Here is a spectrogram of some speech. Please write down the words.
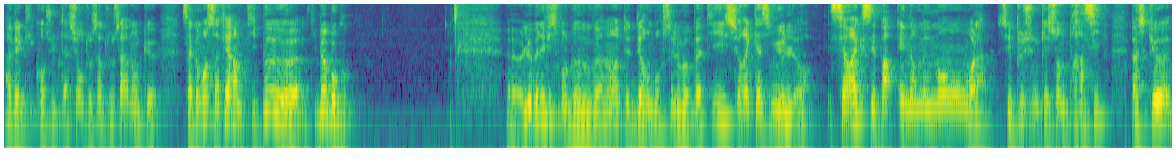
avec les consultations, tout ça, tout ça. Donc ça commence à faire un petit peu, un petit peu beaucoup. Euh, le bénéfice pour le gouvernement de dérembourser l'homéopathie serait quasi nul. C'est vrai que c'est pas énormément, voilà, c'est plus une question de principe, parce que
